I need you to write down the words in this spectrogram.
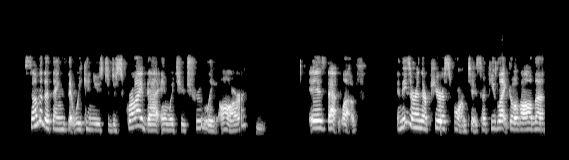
some of the things that we can use to describe that in which you truly are hmm. is that love and these are in their purest form too so if you let go of all the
